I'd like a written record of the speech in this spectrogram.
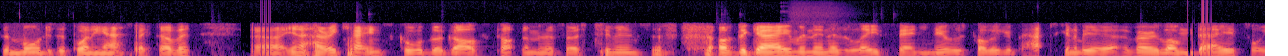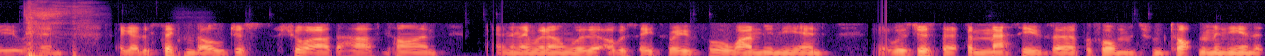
the more disappointing aspect of it. Uh, you know, Harry Kane scored the goal for Tottenham in the first two minutes of, of the game, and then as a Leeds fan, you knew it was probably perhaps going to be a, a very long day for you. And then they go to the second goal just short after half time, and then they went on with it, obviously 3 4 1 in the end. It was just a, a massive uh, performance from Tottenham in the end that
